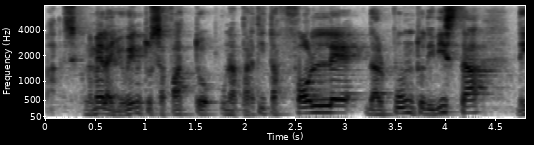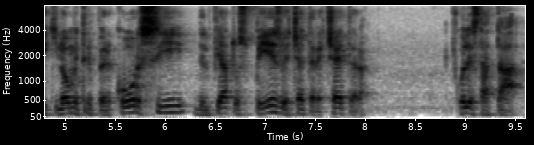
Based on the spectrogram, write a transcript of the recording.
Ma secondo me la Juventus ha fatto una partita folle dal punto di vista dei chilometri percorsi, del fiato speso, eccetera, eccetera. Quella è stata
